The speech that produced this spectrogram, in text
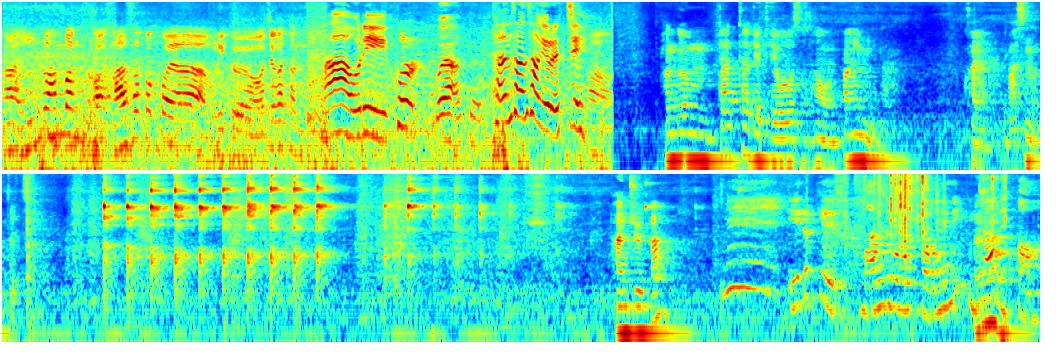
아 일로 한번 가서 꺾어야 우리 그 어제 갔던 아 우리 콜 뭐야 그 탄산 사기로 했지? 아. 방금 따뜻하게 데워서 사온 빵입니다. 과연 맛은 어떨지. 반 줄까? 이렇게 많이 들어갔다고 햄이? 음. 짜겠다.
